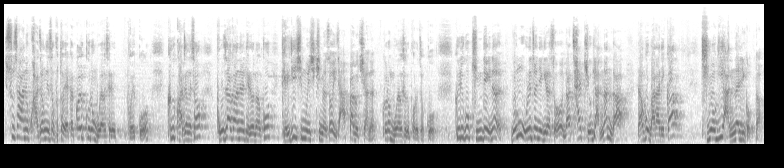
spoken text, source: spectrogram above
수사하는 과정에서부터 약간 껄끄러운 모양새를 보였고 그 과정에서 보좌관을 데려다놓고 대지신문 시키면서 이제 압박을 취하는 그런 모양새도 벌어졌고 그리고 김대희는 너무 오래전 얘기라서 나 잘 기억이 안 난다 라고 말하니까 기억이 안 날 리가 없다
